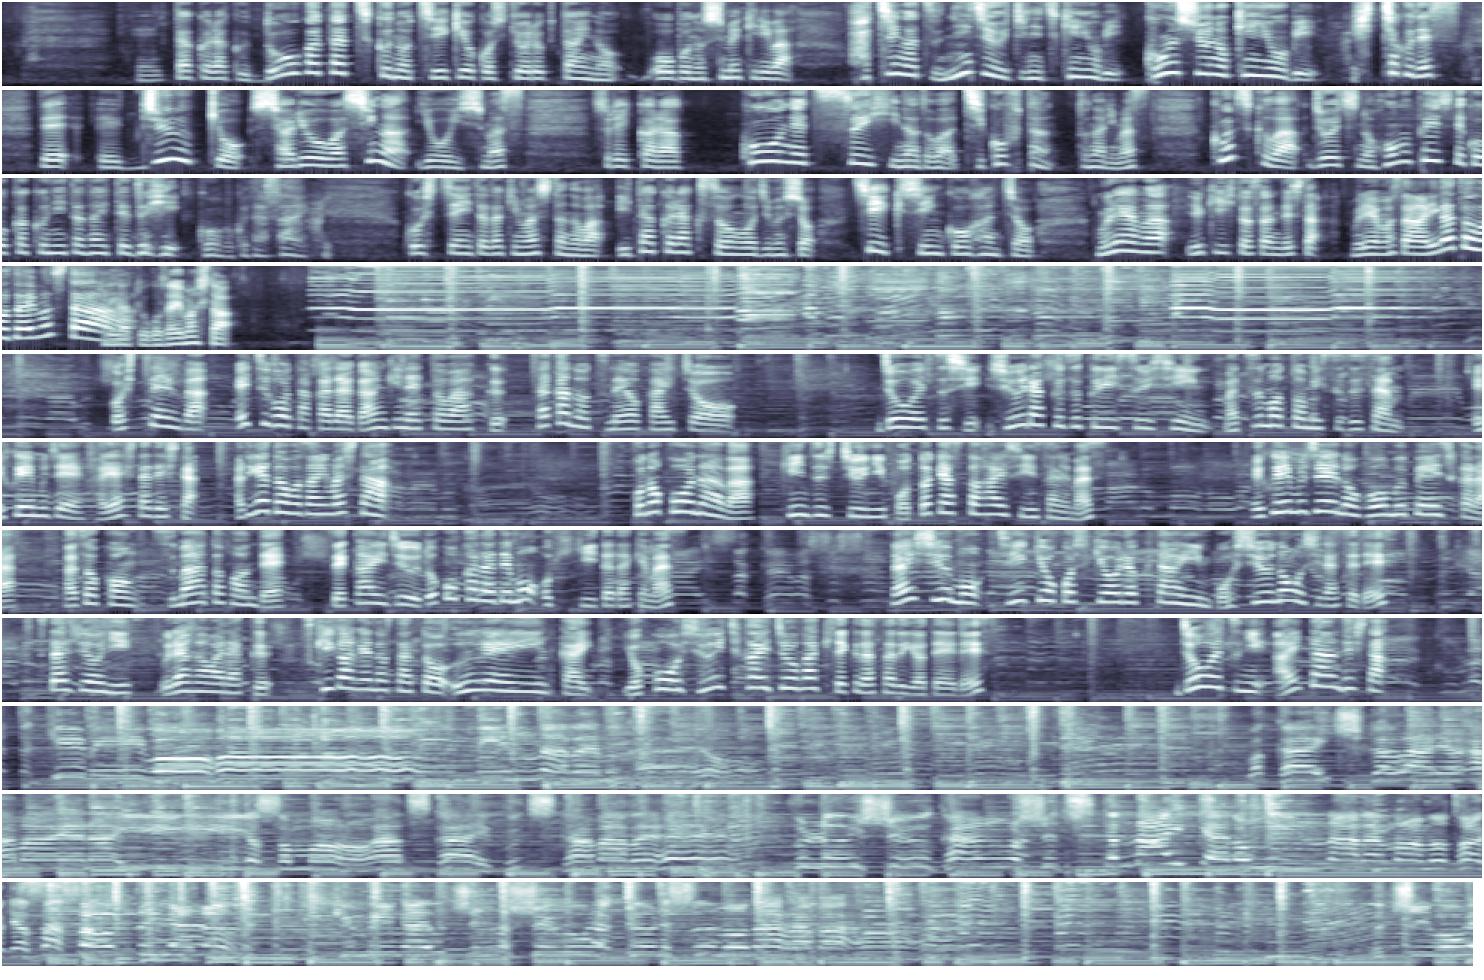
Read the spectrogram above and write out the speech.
えー板倉区道型地区の地域おこし協力隊の応募の締め切りは8月21日金曜日今週の金曜日必着です。で、えー住居車両は市が用意します。それから光熱水費などは自己負担となります。詳しくは上越市のホームページでご確認いただいてぜひご応募ください。ご出演いただきましたのは板倉区総合事務所地域振興班長村山幸人さんでした村山さんありがとうございましたありがとうございました。ご出演は越後高田雁木ネットワーク高野恒夫会長上越市集落づくり推進員松本美鈴さん。FMJ 林田でした。ありがとうございました。このコーナーは近日中にポッドキャスト配信されます。FMJ のホームページからパソコンスマートフォンで世界中どこからでもお聞きいただけます。来週も地域おこし協力隊員募集のお知らせです。スタジオに浦川楽月影の里運営委員会横尾修一会長が来てくださる予定です。上越に I ターンでした。若い力に甘えないよそ者扱い2日まで。古い習慣押し付けないけどみんなで飲むときは誘ってやろう。楽に住むならばうちを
